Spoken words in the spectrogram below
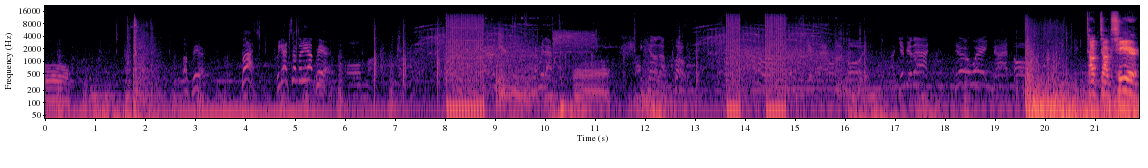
Oh. Up here. Boss, we got somebody up here. Oh my. Down here. Show me that. You count up close. Get past my boys. I give you that. Still waiting, asshole. Tuk Tuk's here!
